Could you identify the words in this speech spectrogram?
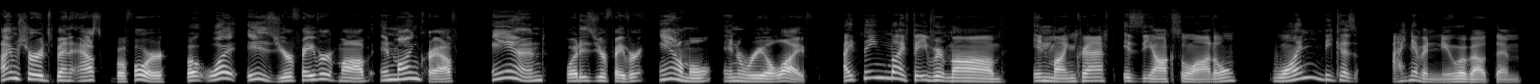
I'm sure it's been asked before, but what is your favorite mob in Minecraft and what is your favorite animal in real life? I think my favorite mob in Minecraft is the Oxalotl. One, because I never knew about them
